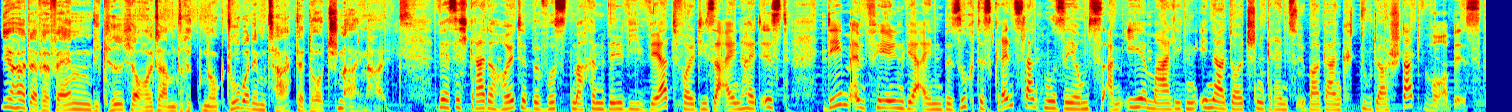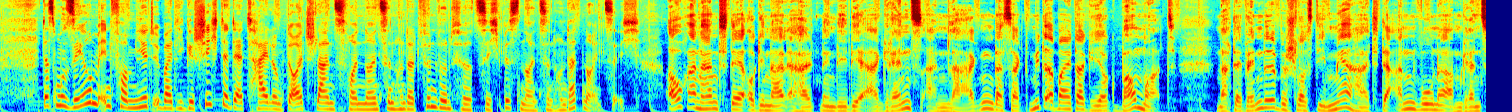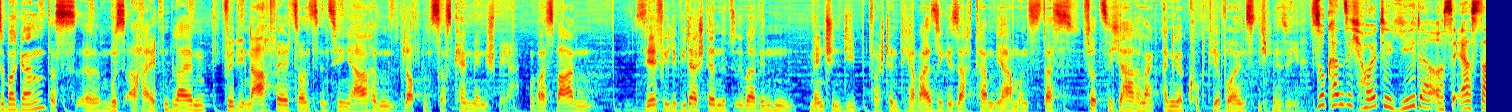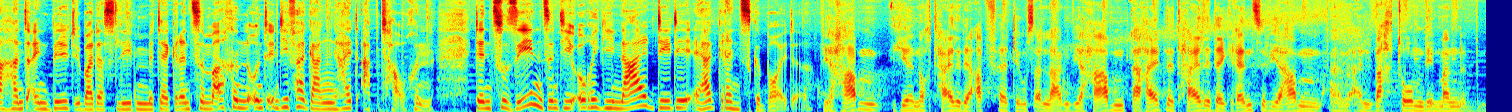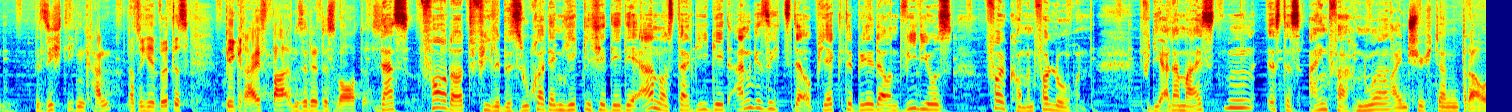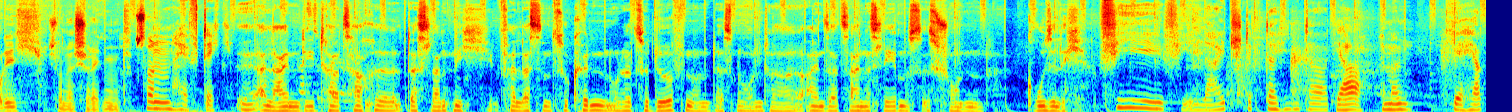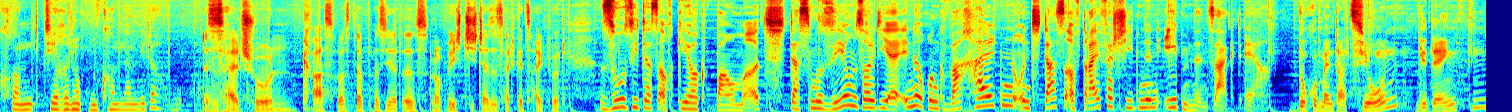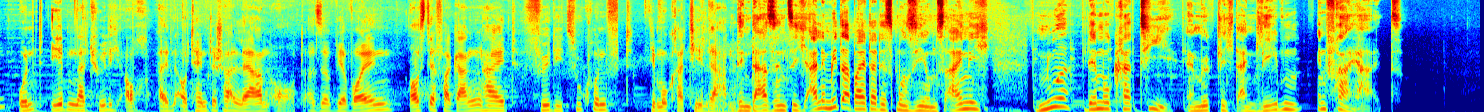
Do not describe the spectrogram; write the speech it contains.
Ihr hört FFN, die Kirche heute am 3. Oktober, dem Tag der deutschen Einheit. Wer sich gerade heute bewusst machen will, wie wertvoll diese Einheit ist, dem empfehlen wir einen Besuch des Grenzlandmuseums am ehemaligen innerdeutschen Grenzübergang Duderstadt-Worbis. Das Museum informiert über die Geschichte der Teilung Deutschlands von 1945 bis 1990. Auch anhand der original erhaltenen DDR-Grenzanlagen, das sagt Mitarbeiter Georg Baumert. Nach der Wende beschloss die Mehrheit der Anwohner am Grenzübergang, Übergang. Das äh, muss erhalten bleiben für die Nachwelt, sonst in zehn Jahren glaubt uns das kein Mensch mehr. Aber es waren sehr viele Widerstände zu überwinden. Menschen, die verständlicherweise gesagt haben, wir haben uns das 40 Jahre lang angeguckt, wir wollen es nicht mehr sehen. So kann sich heute jeder aus erster Hand ein Bild über das Leben mit der Grenze machen und in die Vergangenheit abtauchen. Denn zu sehen sind die Original-DDR-Grenzgebäude. Wir haben hier noch Teile der Abfertigungsanlagen, wir haben erhaltene Teile der Grenze, wir haben einen Wachturm, den man besichtigen kann. Also hier wird es begreifbar im Sinne des Wortes. Das fordert viele Besucher, denn jegliche DDR-Nostalgie geht angesichts der Objekte, Bilder und Videos vollkommen verloren. Für die allermeisten ist es einfach nur einschüchtern, traurig, schon erschreckend. Schon heftig. Äh, allein die Tatsache, das Land nicht verlassen zu können oder zu dürfen und das nur unter Einsatz seines Lebens, ist schon gruselig. Viel, viel Leid steckt dahinter. Ja, wenn man hierher kommt, die Erinnerungen kommen dann wieder hoch. Es ist halt schon krass, was da passiert ist und auch wichtig, dass es halt gezeigt wird. So sieht das auch Georg Baumert. Das Museum soll die Erinnerung wachhalten und das auf drei verschiedenen Ebenen, sagt er. Dokumentation, Gedenken und eben natürlich auch ein authentischer Lernort. Also wir wollen aus der Vergangenheit für die Zukunft Demokratie lernen. Denn da sind sich alle Mitarbeiter des Museums einig, nur Demokratie ermöglicht ein Leben in Freiheit.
